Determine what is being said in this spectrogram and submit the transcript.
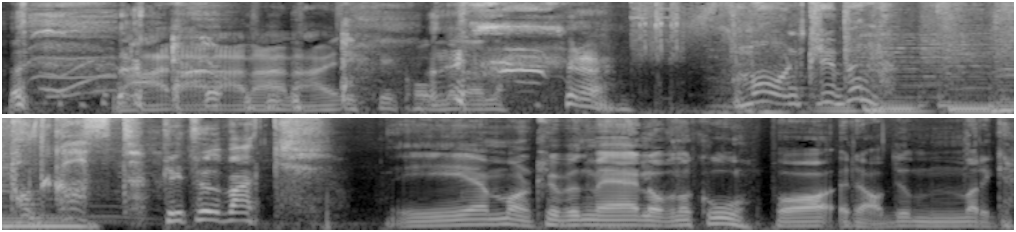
Nei, nei, nei, nei, nei. ikke kom med den. Morgenklubben. Podkast. Fleetwood Mac i Morgenklubben med Loven og Co. på Radio Norge.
